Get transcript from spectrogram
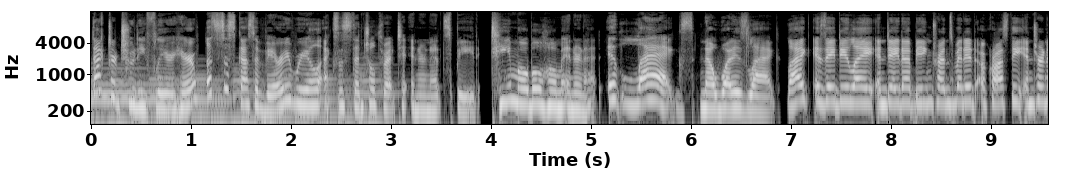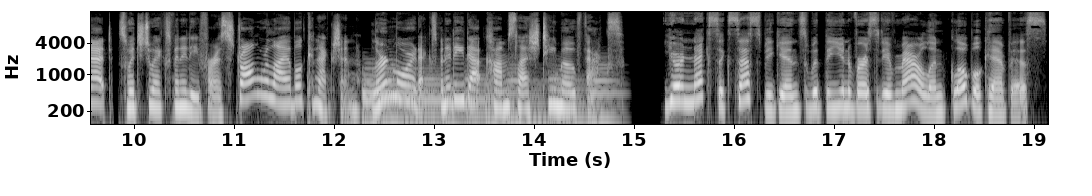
Dr. Trudy Fleer here. Let's discuss a very real existential threat to internet speed T Mobile Home Internet. It lags. Now, what is lag? Lag is a delay in data being transmitted across the internet. Switch to Xfinity for a strong, reliable connection. Learn more at xfinity.com slash TMOFacts. Your next success begins with the University of Maryland Global Campus.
